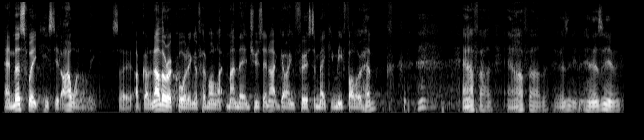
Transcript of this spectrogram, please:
and this week he said, I want to lead. So I've got another recording of him on like Monday and Tuesday night going first and making me follow him. our Father, our Father, who is in heaven, who is in heaven.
